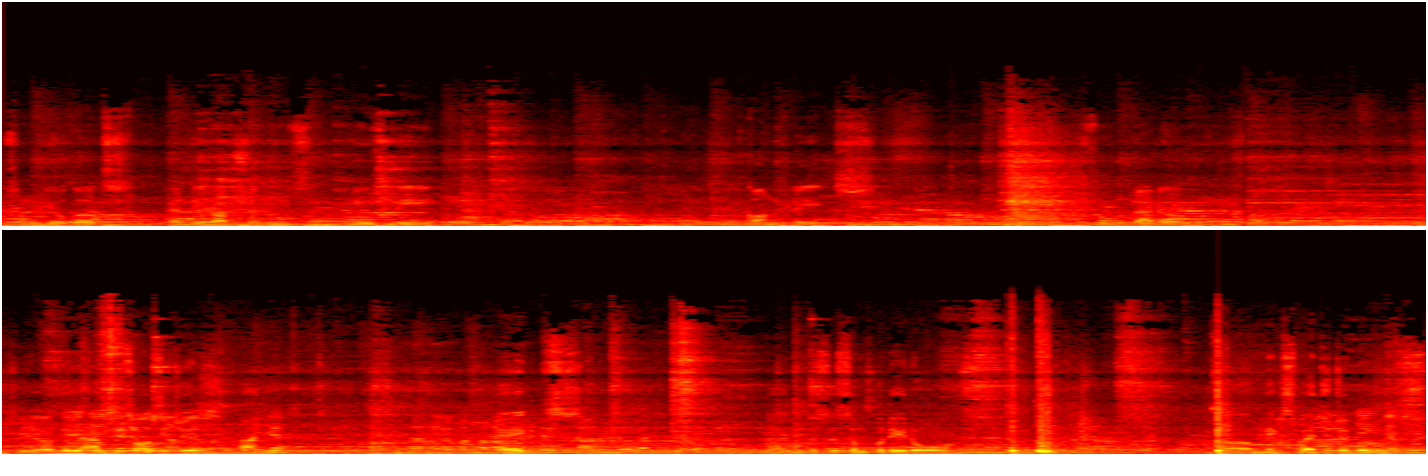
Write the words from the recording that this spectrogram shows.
have some yogurts, healthier options, muesli, cornflakes, fruit platter. So here they have the sausages, eggs, and this is some potatoes, uh, mixed vegetables,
